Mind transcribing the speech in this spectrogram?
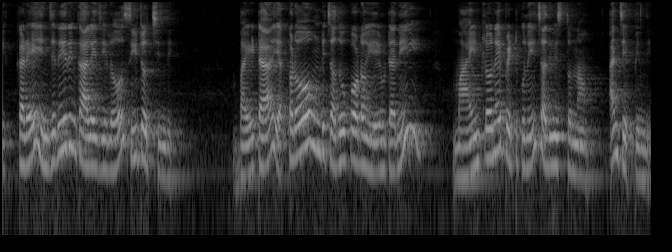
ఇక్కడే ఇంజనీరింగ్ కాలేజీలో సీట్ వచ్చింది బయట ఎక్కడో ఉండి చదువుకోవడం ఏమిటని మా ఇంట్లోనే పెట్టుకుని చదివిస్తున్నాం అని చెప్పింది.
